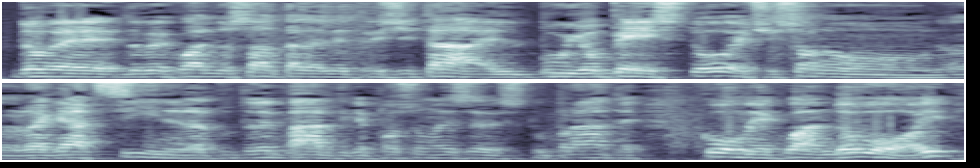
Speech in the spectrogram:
dove, dove, quando salta l'elettricità è il buio pesto e ci sono ragazzine da tutte le parti che possono essere stuprate come e quando vuoi,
